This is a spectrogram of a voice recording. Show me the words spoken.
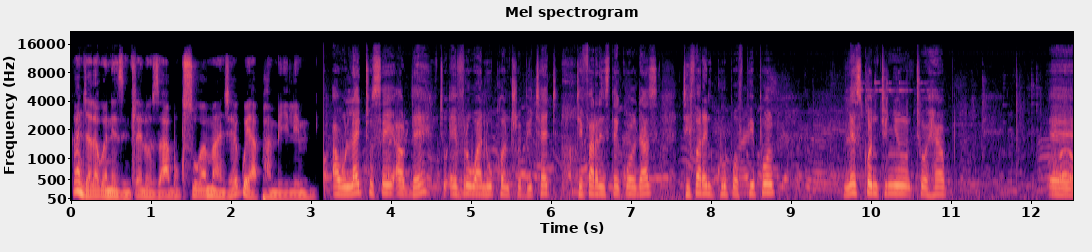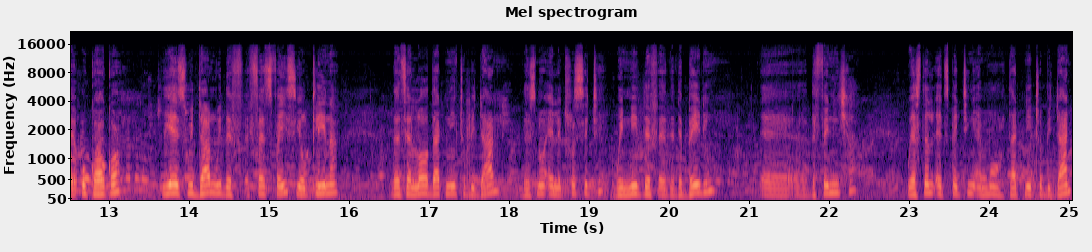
kanjalo kwenezinhlelo zabo kusuka manje kuya phambili I would like to say out there to everyone who contributed, different stakeholders, different group of people, let's continue to help uh, Ugogo. Yes, we're done with the first phase, your cleaner. There's a lot that need to be done. There's no electricity. We need the, f- the bedding, uh, the furniture. We are still expecting a more that need to be done.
